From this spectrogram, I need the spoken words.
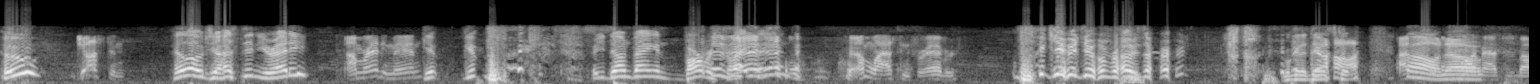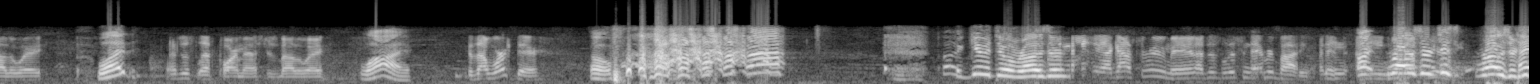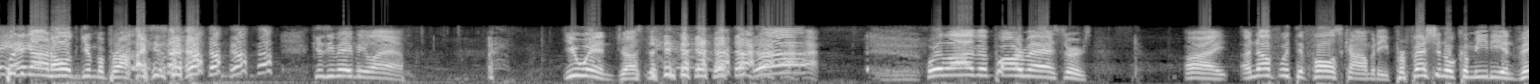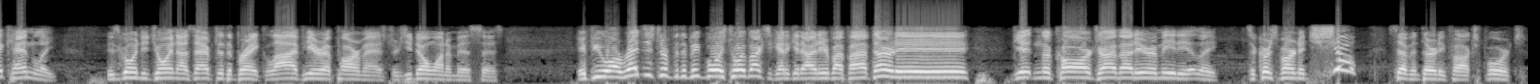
Who? Justin. Hello, Justin. You ready? I'm ready, man. Get get. Are you done banging Barbra Streisand? I'm lasting forever. Give it to him, Roser. We're going to dance to God. I just Oh, left no. Par Masters, by the way. What? I just left Par Masters, by the way, Why? because I worked there. Oh. Uh, Give it to him, Roser. Amazing. I got through, man. I just listened to everybody. I didn't. All I didn't get Roser, just Roser, just put hey. the guy on hold and give him a prize. Because he made me laugh. You win, Justin. We're live at Par Masters. All right, enough with the false comedy. Professional comedian Vic Henley is going to join us after the break live here at Par Masters. You don't want to miss this. If you are registered for the Big Boys Toy Box, you got to get out here by 5:30. Get in the car, drive out here immediately. It's a Chris Vernon show. 730 Fox Sports.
